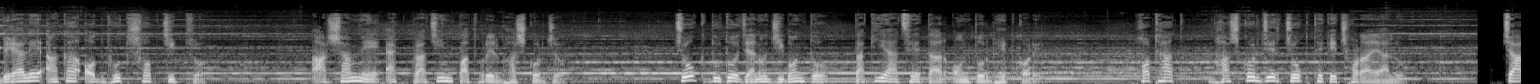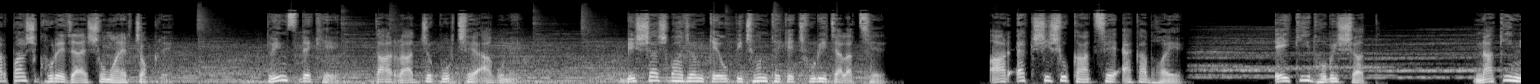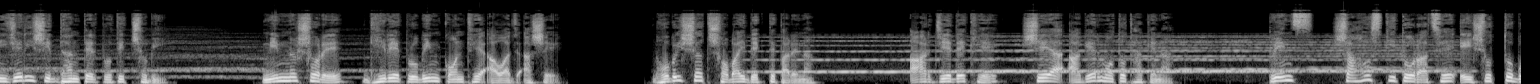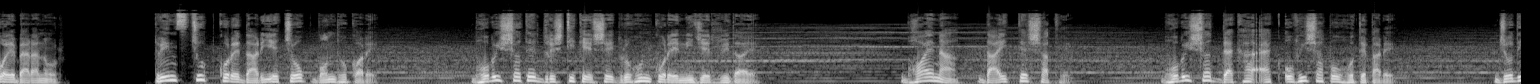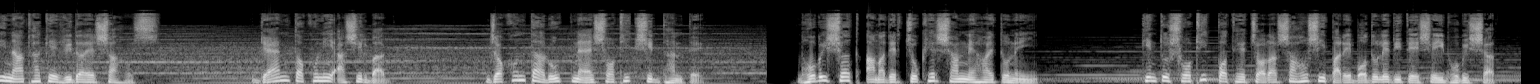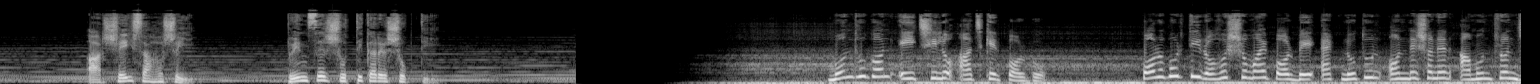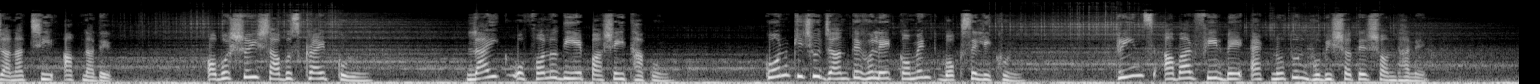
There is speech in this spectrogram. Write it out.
দেয়ালে আঁকা অদ্ভুত সব চিত্র। আর সামনে এক প্রাচীন পাথরের ভাস্কর্য। চোখ দুটো যেন জীবন্ত, তাকিয়ে আছে তার অন্তর্ভেদ করে। হঠাৎ ভাস্কর্যের চোখ থেকে ছড়ায় আলো। চারপাশ ঘুরে যায় সময়ের চক্রে। প্রিন্স দেখে তার রাজ্য পুড়ছে আগুনে। বিশ্বাসভাজন কেউ পিছন থেকে ছুরি চালাচ্ছে। আর এক শিশু কাঁদছে একা ভয়ে। এই কি ভবিষ্যৎ? নাকি নিজেরই সিদ্ধান্তের প্রতিচ্ছবি? নিম্নস্বরে, ধীরে প্রবীণ কণ্ঠে আওয়াজ আসে। ভবিষ্যৎ সবাই দেখতে পারে না। আর যে দেখে, সে আগের মতো থাকে না। প্রিন্স, সাহস কি তোর আছে এই সত্য বয়ে বেড়ানোর? প্রিন্স চুপ করে দাঁড়িয়ে চোখ বন্ধ করে। ভবিষ্যতের দৃষ্টিকে সে গ্রহণ করে নিজের হৃদয়ে। ভয় না দায়িত্বের সাথে। ভবিষ্যৎ দেখা এক অভিশাপও হতে পারে। যদি না থাকে হৃদয়ের সাহস। জ্ঞান তখনই আশীর্বাদ। যখন তা রূপ নেয় সঠিক সিদ্ধান্তে। ভবিষ্যৎ আমাদের চোখের সামনে হয়তো নেই। কিন্তু সঠিক পথে চলার সাহসই পারে বদলে দিতে সেই ভবিষ্যৎ। আর সেই সাহসেই প্রিন্সের সত্যিকারের শক্তি। বন্ধুগণ, এই ছিল আজকের পর্ব। পরবর্তী রহস্যময় পর্বে এক নতুন অন্বেষণের আমন্ত্রণ জানাচ্ছি আপনাদের। অবশ্যই সাবস্ক্রাইব করুন। লাইক ও ফলো দিয়ে পাশেই থাকুন। কোন কিছু জানতে হলে কমেন্ট বক্সে লিখুন। প্রিন্স আবার ফিরবে এক নতুন ভবিষ্যতের সন্ধানে।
